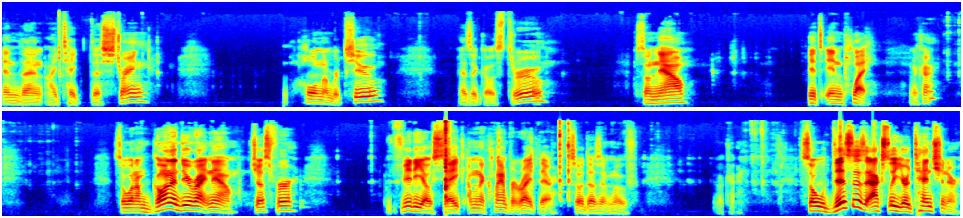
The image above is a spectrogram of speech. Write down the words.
And then I take this string, hole number two, as it goes through. So now it's in play, okay? So what I'm gonna do right now, just for video sake, I'm gonna clamp it right there so it doesn't move. Okay. So this is actually your tensioner.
